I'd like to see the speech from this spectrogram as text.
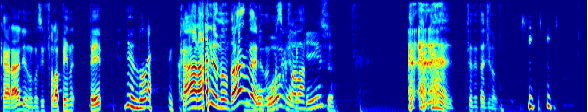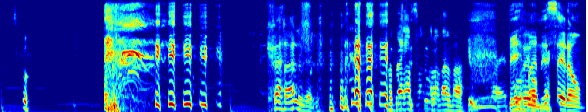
Caralho, não consigo falar. Perna... pe- Caralho, não dá, velho? Não consigo velho, falar. Que isso? Deixa eu tentar de novo. Caralho, velho. Vai lá, vai lá, vai lá. Vai, Permanecerão.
